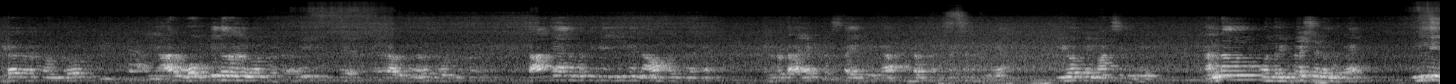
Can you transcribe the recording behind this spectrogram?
ಗಿಡ ಕೊಂಡು, ಯಾರು ಹೋಗ್ತಿದಾರೋ ಇಲ್ವೋ ಅಂತ ಹೇಳಿ ಸಾಧ್ಯ ಆದ ಈಗ ನಾವು ಬಂದಾಗ ಎಲ್ಲರೂ ಟಾಯ್ಲೆಟ್ ಕಲಿಸ್ತಾ ಇದ್ದೀವಿ ಕನ್ಸ್ಟ್ರಕ್ಷನ್ ಇದೆ ಪಿ ಒ ಪಿ ಮಾಡಿಸಿದ್ದೀವಿ. ನನ್ನ ಒಂದು ರಿಕ್ವೆಸ್ಟ್ ಏನಂದರೆ, ಇಲ್ಲಿ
